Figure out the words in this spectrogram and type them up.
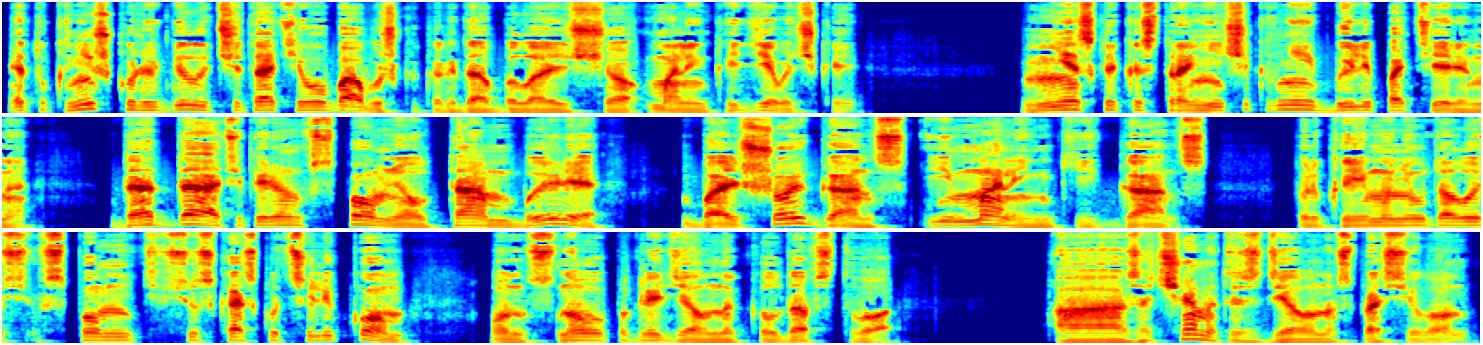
Эту книжку любила читать его бабушка, когда была еще маленькой девочкой. Несколько страничек в ней были потеряны. Да-да, теперь он вспомнил, там были большой Ганс и маленький Ганс. Только ему не удалось вспомнить всю сказку целиком. Он снова поглядел на колдовство. «А зачем это сделано?» — спросил он.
